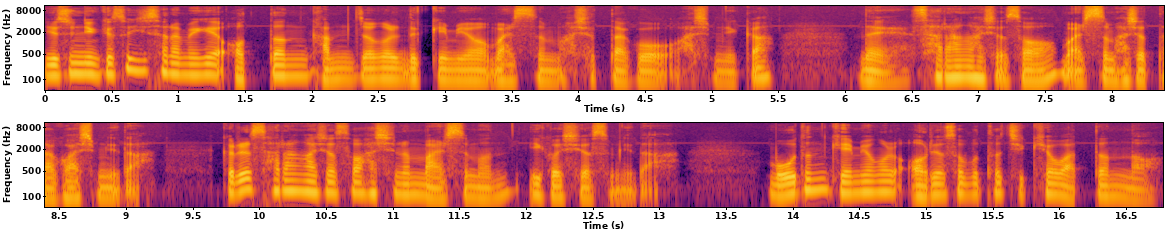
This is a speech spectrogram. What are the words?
예수님께서 이 사람에게 어떤 감정을 느끼며 말씀하셨다고 하십니까? 네, 사랑하셔서 말씀하셨다고 하십니다. 그를 사랑하셔서 하시는 말씀은 이것이었습니다. 모든 계명을 어려서부터 지켜왔던 너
